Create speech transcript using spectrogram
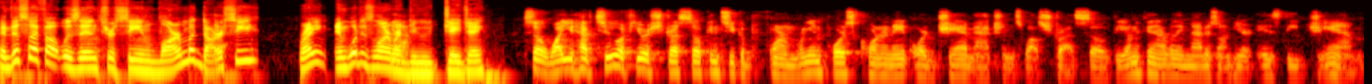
and this I thought was interesting. Larma D'Acy, yeah. right? And what does Larma yeah. do, JJ? So while you have two or fewer stress tokens, you can perform reinforce, coordinate, or jam actions while stressed. So the only thing that really matters on here is the jam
